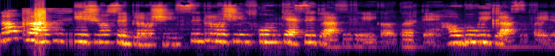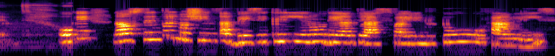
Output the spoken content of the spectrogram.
now classification of simple machine simple machine को हम कैसे क्लासिफाई करते हैं how do we classify them okay now simple machines are basically you know they are classified into two families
